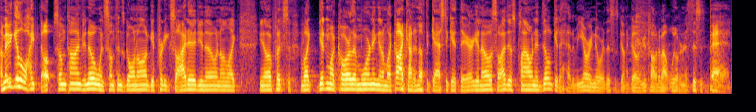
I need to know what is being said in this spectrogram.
I maybe get a little hyped up sometimes, you know, when something's going on, get pretty excited, you know, and I'm like, you know, I put, I'm like getting my car that morning, and I'm like, oh, I got enough gas to get there, you know, so I just plowing it. Don't get ahead of me. You already know where this is going to go. You're talking about wilderness. This is bad.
